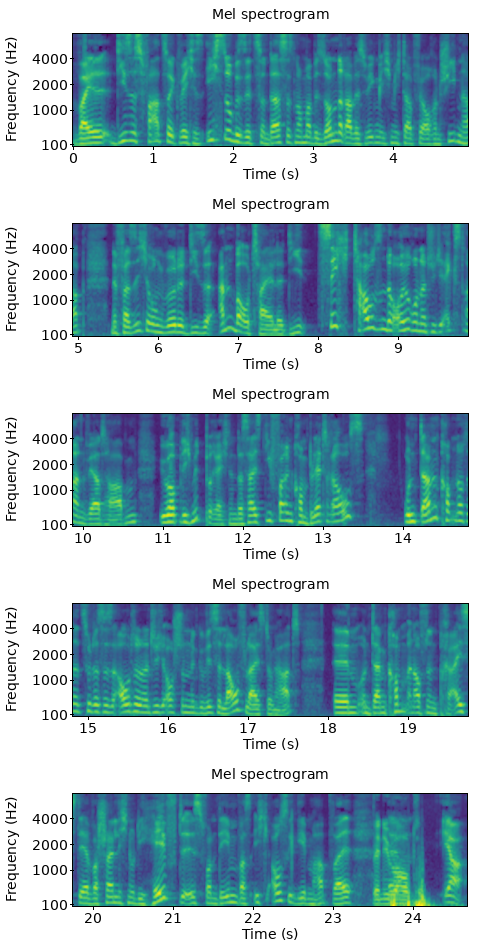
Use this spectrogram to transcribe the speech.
weil dieses Fahrzeug, welches ich so besitze, und das ist nochmal besonderer, weswegen ich mich dafür auch entschieden habe, eine Versicherung würde diese Anbauteile, die zigtausende Euro natürlich extra einen Wert haben, überhaupt nicht mitberechnen. Das heißt, die fallen komplett raus. Und dann kommt noch dazu, dass das Auto natürlich auch schon eine gewisse Laufleistung hat. Ähm, und dann kommt man auf einen Preis, der wahrscheinlich nur die Hälfte ist von dem, was ich ausgegeben habe, weil. Wenn überhaupt. Ähm, ja,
